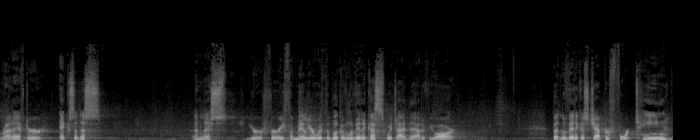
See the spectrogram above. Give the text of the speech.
right after Exodus, unless you're very familiar with the book of Leviticus, which I doubt if you are. But Leviticus chapter 14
